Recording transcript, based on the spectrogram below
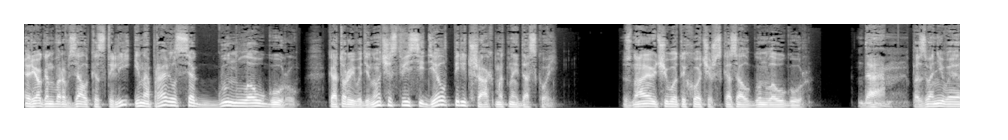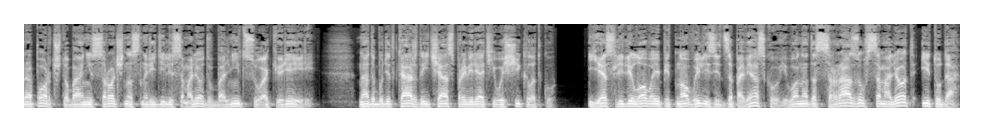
Рёганвар взял костыли и направился к Гунлаугуру, который в одиночестве сидел перед шахматной доской. «Знаю, чего ты хочешь», — сказал Гунлаугур. «Да, позвони в аэропорт, чтобы они срочно снарядили самолет в больницу Акюрейри. Надо будет каждый час проверять его щиколотку. Если лиловое пятно вылезет за повязку, его надо сразу в самолет и туда.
